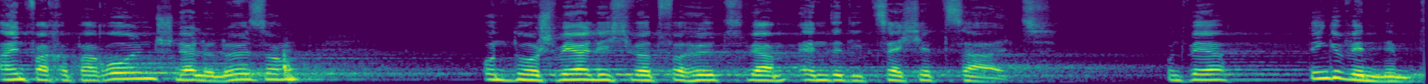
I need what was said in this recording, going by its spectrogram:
Einfache Parolen, schnelle Lösungen und nur schwerlich wird verhüllt, wer am Ende die Zeche zahlt und wer den Gewinn nimmt.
